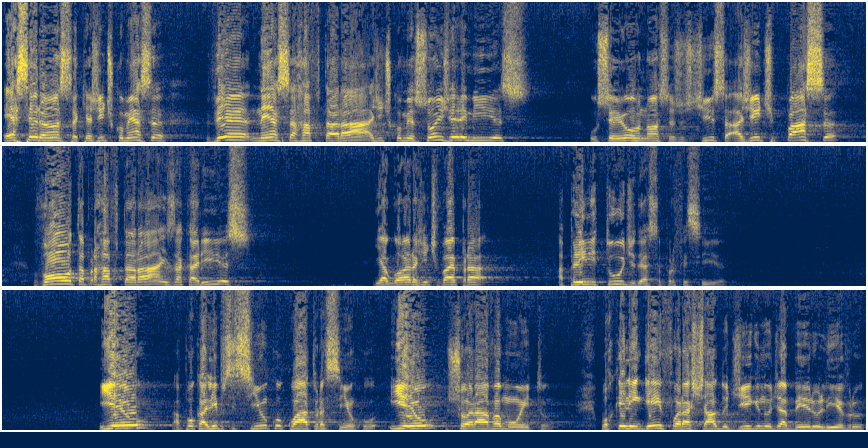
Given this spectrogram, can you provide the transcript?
essa herança que a gente começa a ver nessa Raftará, a gente começou em Jeremias, o Senhor nossa justiça, a gente passa, volta para Raftará em Zacarias, e agora a gente vai para a plenitude dessa profecia. E eu, Apocalipse 5, 4 a 5, e eu chorava muito, porque ninguém for achado digno de abrir o livro,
